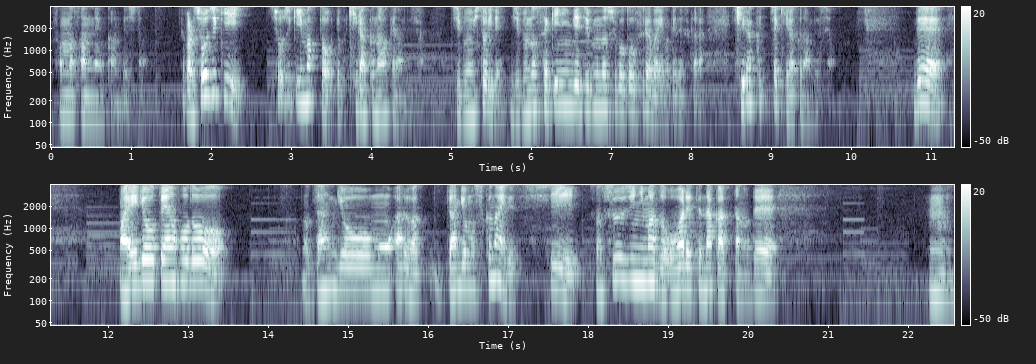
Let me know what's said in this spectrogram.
そんな3年間でした。だから正直正直言いますとやっぱ気楽なわけなんですよ。自分一人で自分の責任で自分の仕事をすればいいわけですから気楽っちゃ気楽なんですよ。で、まあ、営業店ほど残業もあるわ残業も少ないですしその数字にまず追われてなかったのでうん。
